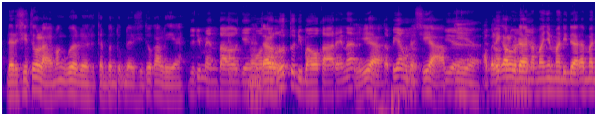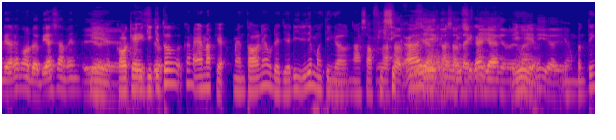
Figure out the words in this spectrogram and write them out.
dari situlah emang gua udah terbentuk dari situ kali ya jadi mental geng Mental. motor lu tuh dibawa ke arena iya tapi yang udah siap iya, Iya. apalagi kalau udah namanya mandi darah mandi darah mah udah biasa men Iya, kalau kayak Dari Egi situ. gitu kan enak ya, mentalnya udah jadi, jadi emang tinggal ngasah fisik Ngasah aja. fisik, Iya, ngasah fisik teknik, aja. gitu, Iya. main, iya, iya. Yang penting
